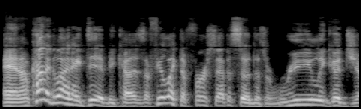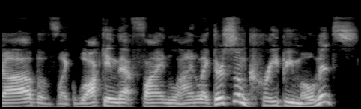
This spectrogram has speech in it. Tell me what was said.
and i'm kind of glad i did because i feel like the first episode does a really good job of like walking that fine line. Like there's some creepy moments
